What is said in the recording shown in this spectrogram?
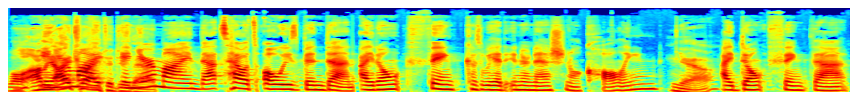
well, I mean, I tried to do in that. In your mind, that's how it's always been done. I don't think because we had international calling. Yeah. I don't think that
